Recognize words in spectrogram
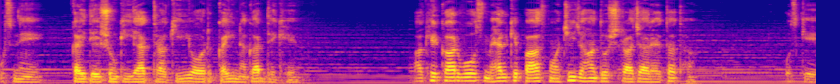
उसने कई देशों की यात्रा की और कई नगर देखे। आखिरकार वो उस महल के पास पहुँची जहाँ दुष्ट राजा रहता था। उसके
